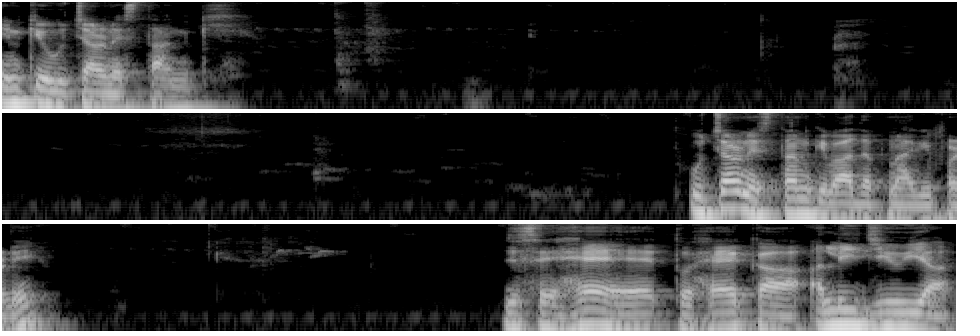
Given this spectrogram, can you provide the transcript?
इनके उच्चारण स्थान की। उच्चारण स्थान के बाद अपना आगे पढ़ें। जैसे है है तो है का अली जीविया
